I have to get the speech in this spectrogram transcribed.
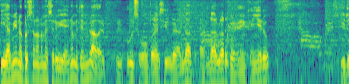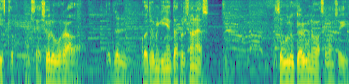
Y a mí una persona no me servía y no me temblaba el, pulso como para decirle anda, anda a hablar con el ingeniero y listo. O sea, yo lo borraba. Total, 4.500 personas seguro que alguno vas a conseguir.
